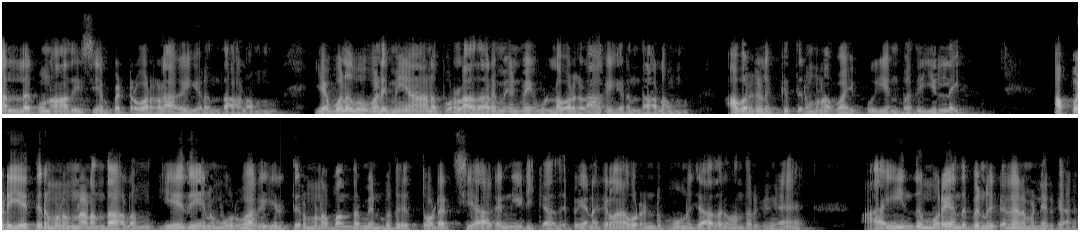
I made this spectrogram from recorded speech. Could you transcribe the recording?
நல்ல குணாதிசயம் பெற்றவர்களாக இருந்தாலும் எவ்வளவு வலிமையான பொருளாதார மேன்மை உள்ளவர்களாக இருந்தாலும் அவர்களுக்கு திருமண வாய்ப்பு என்பது இல்லை. அப்படியே திருமணம் நடந்தாலும் ஏதேனும் ஒரு வகையில் திருமண பந்தம் என்பது தொடர்ச்சியாக நீடிக்காது. இப்போ எனக்கெல்லாம் ஒரு ரெண்டு மூணு ஜாதகம் வந்திருக்குங்க. ஐந்து முறை அந்த பெண்ணுக்கு கல்யாணம் பண்ணியிருக்காங்க.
